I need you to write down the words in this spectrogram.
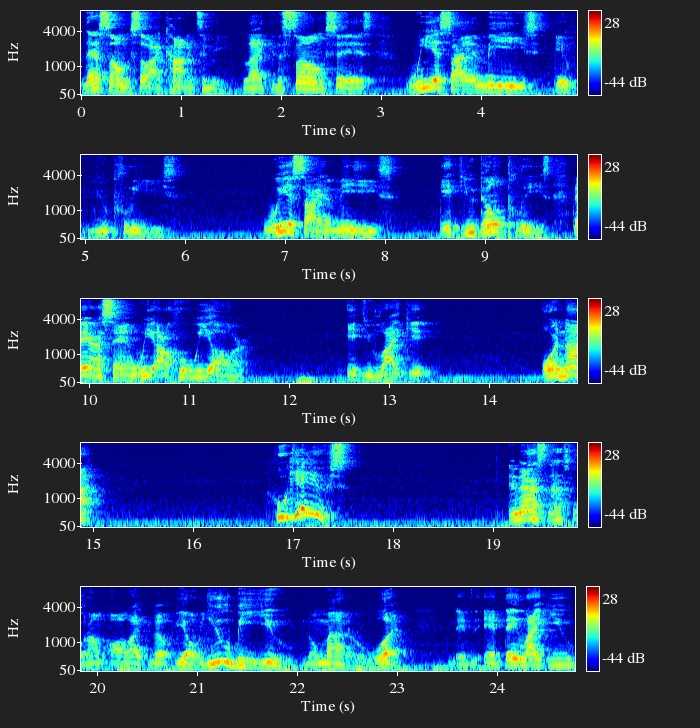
that song is so iconic to me. Like, the song says, "We are Siamese, if you please. We are Siamese, if you don't please." They are saying we are who we are, if you like it or not. Who cares? And that's that's what I'm all like. Yo, yo, you be you, no matter what. If, if they like you,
